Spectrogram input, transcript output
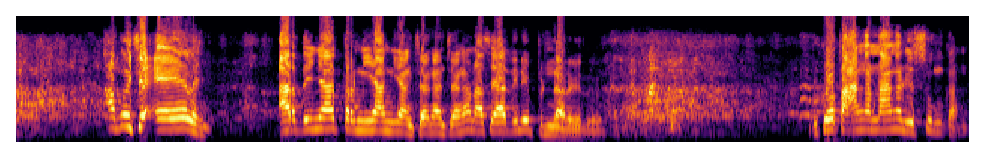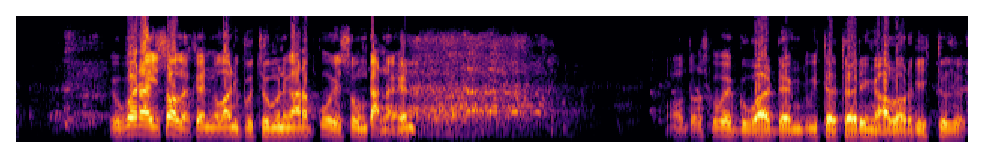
aku cek. Artinya terngiang-ngiang, jangan-jangan nasihat ini benar itu. Mergo tangan-tangan ya sungkan. Kowe ora iso lho kan ngeloni bojomu ning ngarepku ya sungkan kan. Oh, terus kowe guwadeng widadari ngalor gitu.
